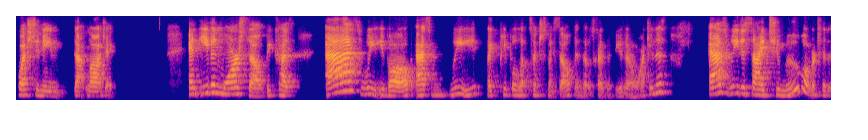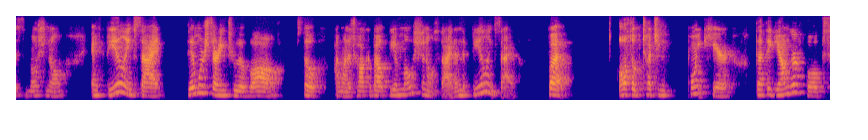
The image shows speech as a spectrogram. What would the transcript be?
questioning that logic. And even more so because as we evolve, as we, like people such as myself and those kinds of you that are watching this, as we decide to move over to this emotional and feeling side, then we're starting to evolve. So I want to talk about the emotional side and the feeling side, but also touching point here that the younger folks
